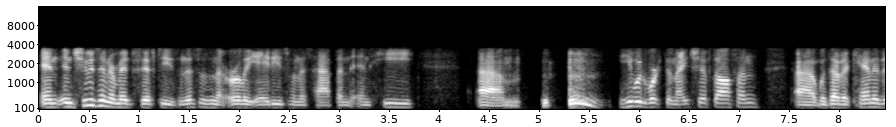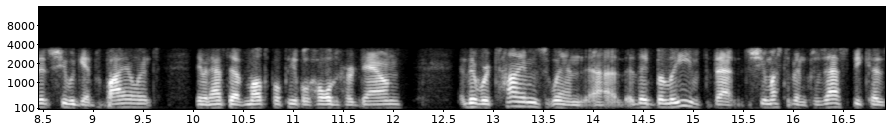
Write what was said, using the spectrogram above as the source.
and and she was in her mid fifties, and this was in the early eighties when this happened, and he. Um, he would work the night shift often uh, with other candidates. She would get violent. They would have to have multiple people hold her down there were times when uh, they believed that she must have been possessed because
